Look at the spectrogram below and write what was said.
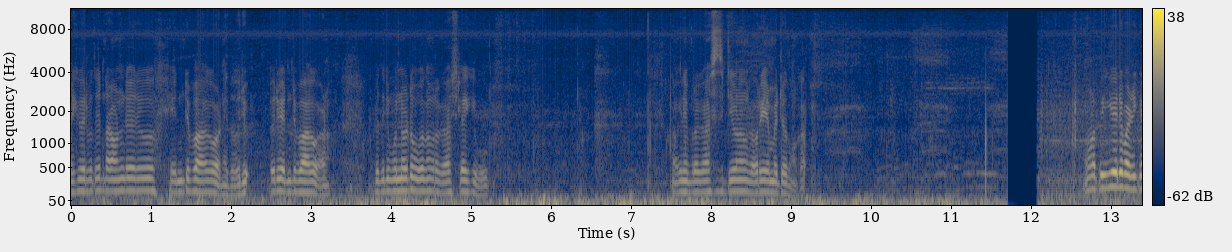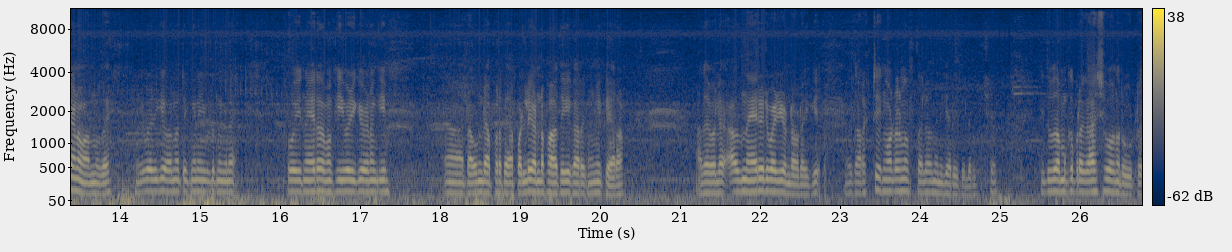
ഇവിടേക്ക് വരുമ്പോഴത്തേക്കും ടൗണിന്റെ ഒരു എൻഡ് ഇത്. ഒരു ഒരു എൻഡ് ഭാഗമാണ്. ഇതിന് മുന്നോട്ട് പോകുന്ന പ്രകാശിലേക്ക് പോകും. നമുക്കിനി പ്രകാശ് സിറ്റി വേണം കവർ ചെയ്യാൻ പറ്റുമോ നോക്കാം. നമ്മളിപ്പോൾ ഈ ഒരു വഴിക്കാണ് വന്നത്. ഈ വഴിക്ക് വന്നിട്ട് ഇങ്ങനെ ഇവിടുന്ന് ഇങ്ങനെ പോയി നേരെ നമുക്ക് ഈ വഴിക്ക് വേണമെങ്കിൽ ടൗണിന്റെ അപ്പുറത്തെ ആ പള്ളി കണ്ട ഭാഗത്തേക്ക് കറങ്ങി കയറാം അതേപോലെ അത് നേരെ ഒരു വഴിയുണ്ട് അവിടേക്ക്. അത് കറക്റ്റ് എങ്ങോട്ടാണ് സ്ഥലമെന്ന് എനിക്കറിയത്തില്ല. പക്ഷേ ഇത് നമുക്ക് പ്രകാശ് പോകുന്ന റൂട്ട്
